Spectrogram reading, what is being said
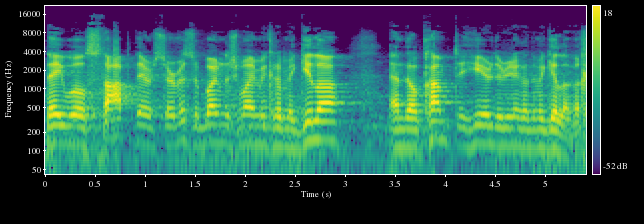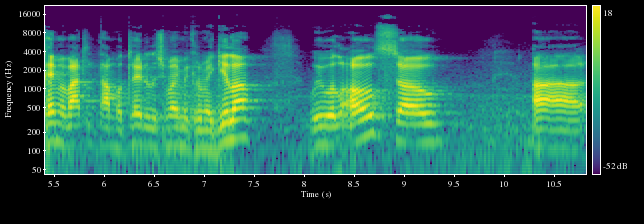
they will stop their service, and they'll come to hear the reading of the Megillah. We will also uh,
